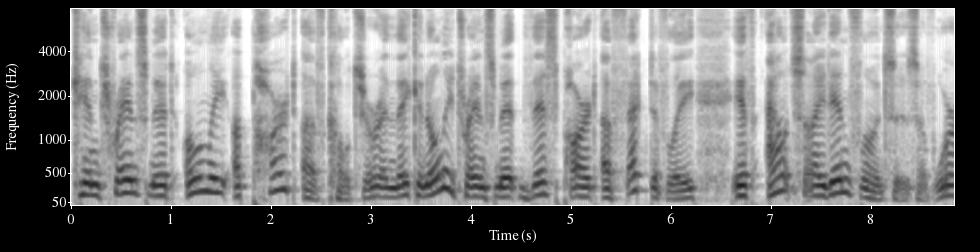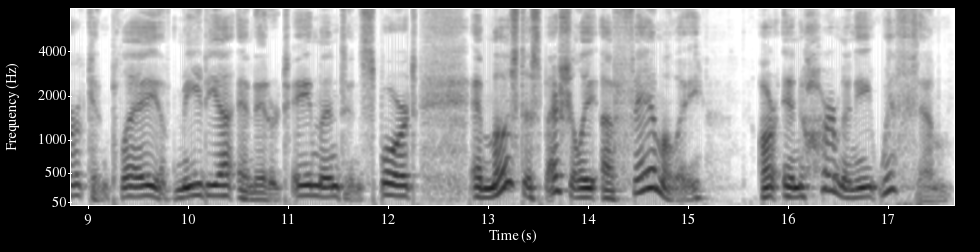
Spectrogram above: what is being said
can transmit only a part of culture, and they can only transmit this part effectively if outside influences of work and play, of media and entertainment and sport, and most especially a family, are in harmony with them.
